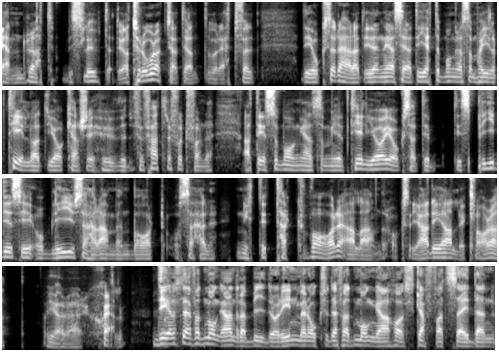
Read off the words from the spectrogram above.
ändrat beslutet. Jag tror också att det alltid var rätt. För det är också det här att när jag säger att det är jättemånga som har hjälpt till och att jag kanske är huvudförfattare fortfarande. Att det är så många som hjälpt till gör ju också att det, det sprider sig och blir så här användbart och så här nyttigt tack vare alla andra också. Jag hade ju aldrig klarat att göra det här själv. Dels därför att många andra bidrar in men också därför att många har skaffat sig den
